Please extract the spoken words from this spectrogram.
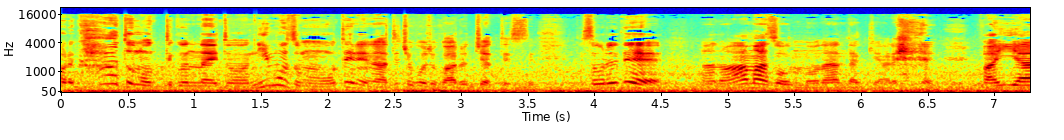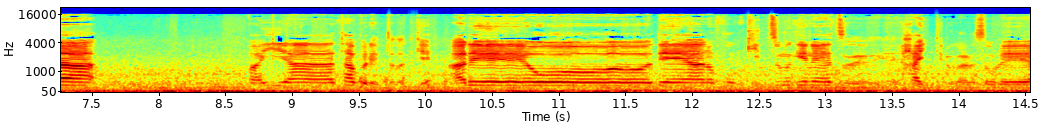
これカート乗ってくんないと荷物も持てねえなってちょこちょこ歩っちゃってす。それであのアマゾンのなんだっけあれ。ファイヤーファイヤータブレットだっけ？あれをであのキッズ向けのやつ入ってるからそれ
